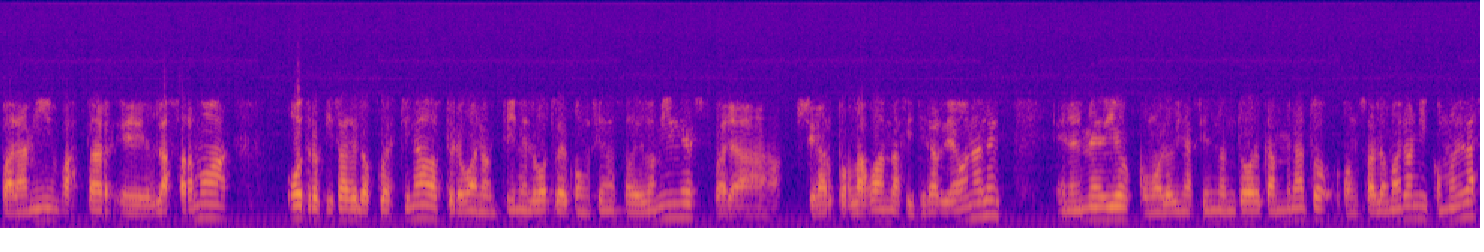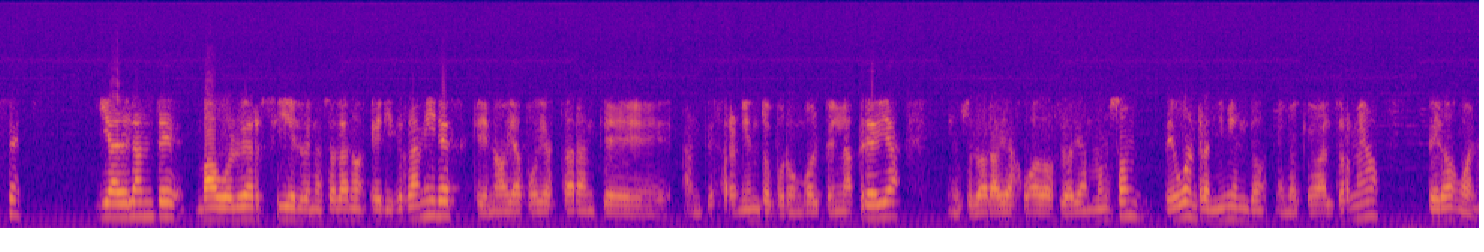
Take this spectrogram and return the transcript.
para mí va a estar eh, Blas Armoa, otro quizás de los cuestionados, pero bueno, tiene el voto de confianza de Domínguez para llegar por las bandas y tirar diagonales. En el medio, como lo viene haciendo en todo el campeonato, Gonzalo Maroni como enlace. Y adelante va a volver, sí, el venezolano Eric Ramírez, que no había podido estar ante, Sarmiento por un golpe en la previa. En su lugar había jugado Florian Monzón, de buen rendimiento en lo que va al torneo. Pero bueno,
